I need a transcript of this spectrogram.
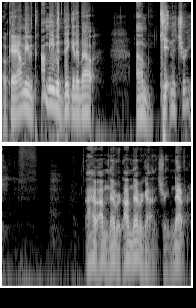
Okay, I'm even I'm even thinking about um getting a tree. I have I've never I've never gotten a tree, never.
